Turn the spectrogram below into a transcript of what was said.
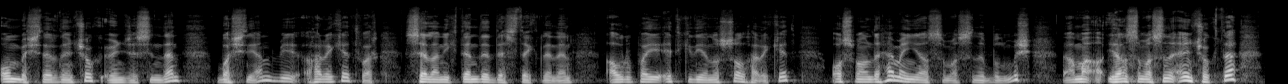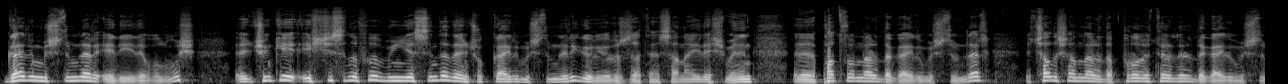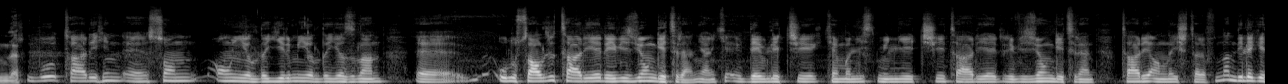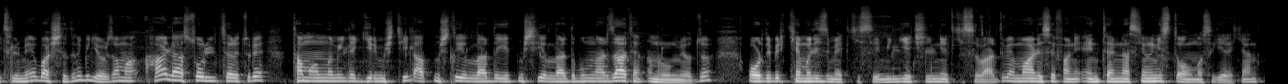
15'lerden e, çok öncesinden başlayan bir hareket var. Selanik'ten de desteklenen, Avrupa'yı etkileyen o sol hareket Osmanlı'da hemen yansımasını bulmuş. Ama yansımasını en çok da gayrimüslimler eliyle bulmuş. E, çünkü işçi sınıfı bünyesinde de en çok gayrimüslimleri görüyoruz zaten. Sanayileşmenin e, patronları da gayrimüslimler, çalışanları da, proleterleri de gayrimüslimler. Bu tarihin e, son 10 yılda, 20 yılda yazılan e, ulusalcı tarihe revizyon getiren yani devletçi, kemalist, milliyetçi tarihe revizyon getiren tarihi anlayış tarafından dile getirilmeye başladığını biliyoruz. Ama hala sol literatüre tam anlamıyla girmiş değil. 60'lı yıllarda 70'li yıllarda bunlar zaten anılmıyordu. Orada bir kemalizm etkisi, milliyetçiliğin etkisi vardı ve maalesef hani enternasyonalist olması gereken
